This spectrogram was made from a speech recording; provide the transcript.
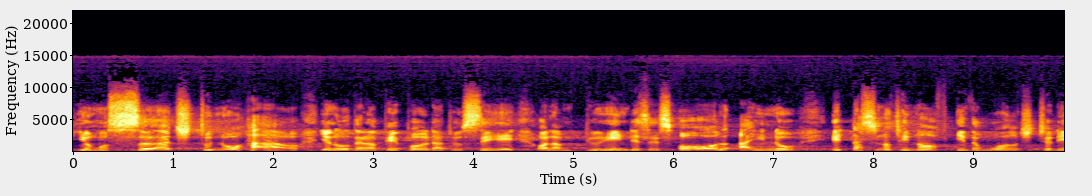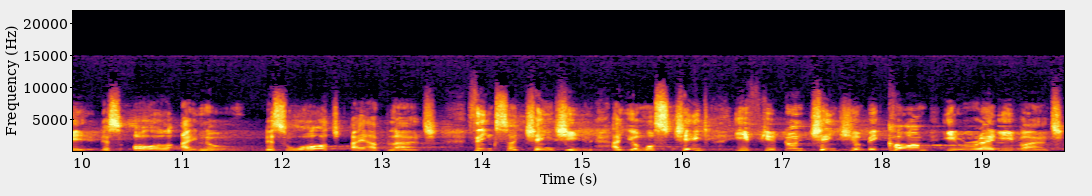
you must search to know how you know there are people that will say all i'm doing this is all i know it that's not enough in the world today this all i know this what i have learned things are changing and you must change if you don't change, you become irrelevant.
